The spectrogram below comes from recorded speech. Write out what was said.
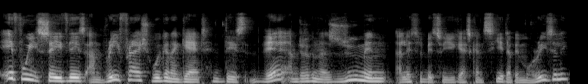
If we save this and refresh, we're going to get this there. I'm just going to zoom in a little bit so you guys can see it a bit more easily.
